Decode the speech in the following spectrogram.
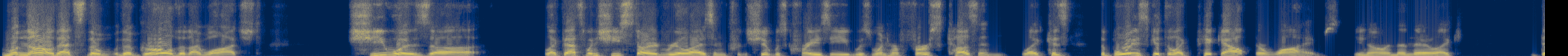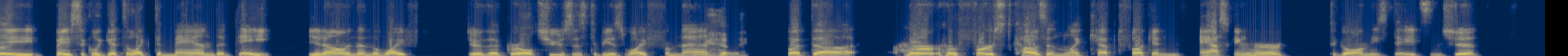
Well, no, that's the the girl that I watched. She was uh like that's when she started realizing cr- shit was crazy was when her first cousin like cuz the boys get to like pick out their wives, you know, and then they're like they basically get to like demand a date, you know, and then the wife or the girl chooses to be his wife from that Really? but uh her her first cousin like kept fucking asking her to go on these dates and shit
